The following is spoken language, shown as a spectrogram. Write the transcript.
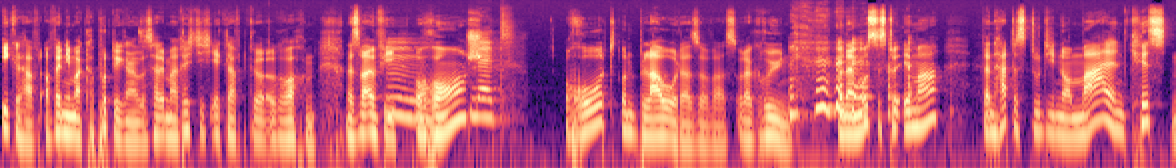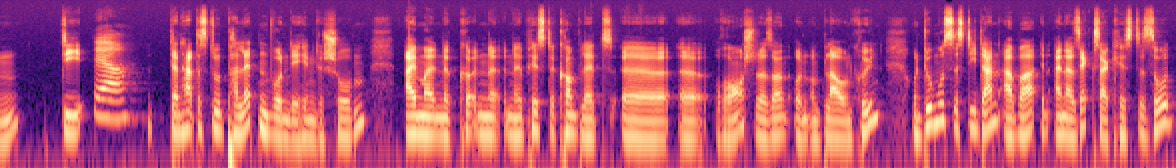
ekelhaft. Auch wenn die mal kaputt gegangen sind, das hat immer richtig ekelhaft ge- gerochen. Und das war irgendwie Hm, orange, Nett. rot und blau oder sowas oder grün. Und dann musstest du immer, dann hattest du die normalen Kisten, die Ja. dann hattest du Paletten wurden dir hingeschoben. Einmal eine, eine, eine Piste komplett äh, äh, orange oder so und, und blau und grün. Und du musstest die dann aber in einer Sechserkiste so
